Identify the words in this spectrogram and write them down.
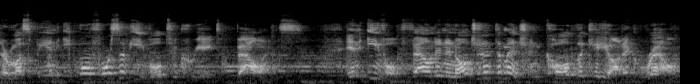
there must be an equal force of evil to create balance. An evil found in an alternate dimension called the Chaotic Realm.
